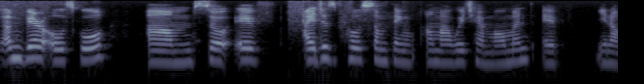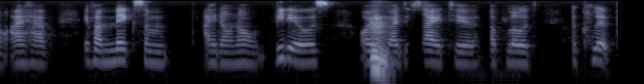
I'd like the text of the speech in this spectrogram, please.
I'm very old school. Um, so if I just post something on my WeChat moment, if you know I have, if I make some, I don't know, videos, or if Hmm. I decide to upload a clip,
